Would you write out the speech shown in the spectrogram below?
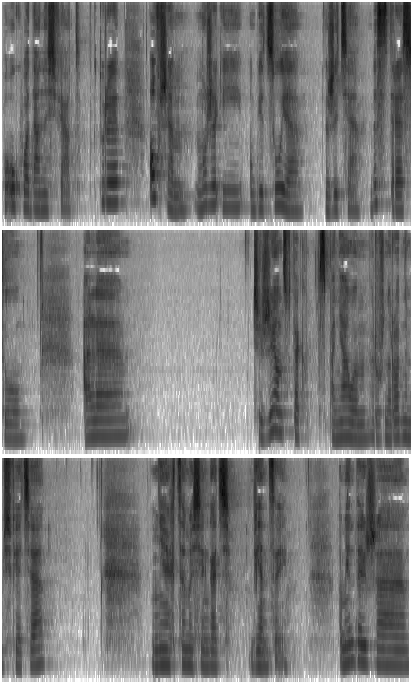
poukładany świat, który owszem, może i obiecuje życie bez stresu, ale czy żyjąc w tak wspaniałym, różnorodnym świecie, nie chcemy sięgać więcej? Pamiętaj, że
